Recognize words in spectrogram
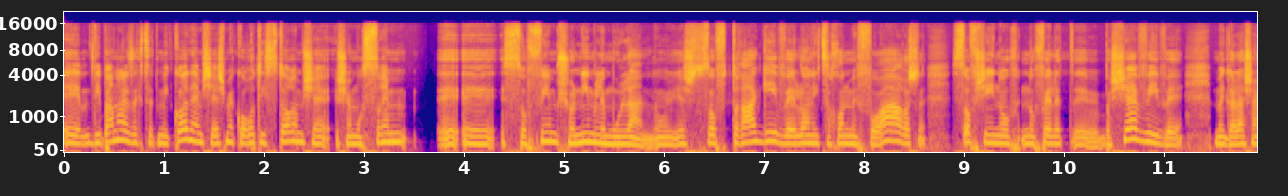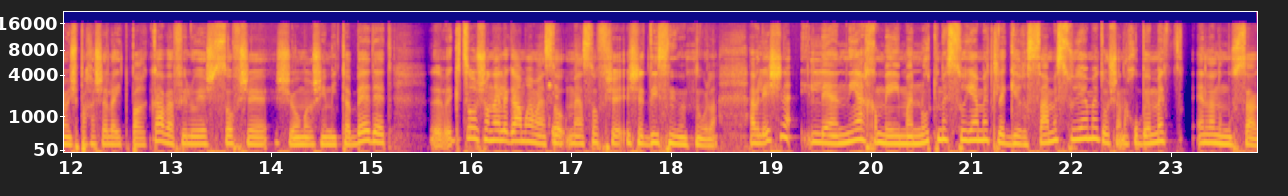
אה, דיברנו על זה קצת מקודם, שיש מקורות היסטוריים ש, שמוסרים אה, אה, סופים שונים למולן. יש סוף טרגי ולא ניצחון מפואר, סוף שהיא נופלת אה, בשבי ומגלה שהמשפחה שלה התפרקה, ואפילו יש סוף ש, שאומר שהיא מתאבדת. בקיצור, שונה לגמרי מהסוף, כן. מהסוף ש, שדיסני נתנו לה. אבל יש להניח מהימנות מסוימת לגרסה מסוימת, או שאנחנו באמת, אין לנו מושג?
